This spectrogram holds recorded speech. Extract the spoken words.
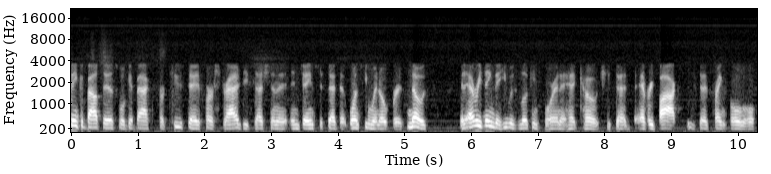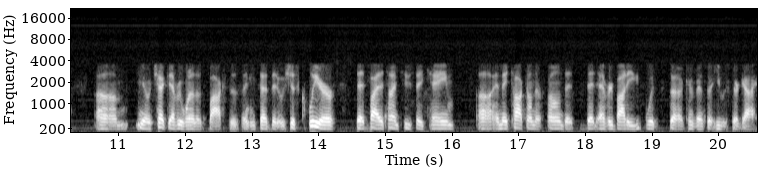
think about this. We'll get back for Tuesday for our strategy session. And, and James just said that once he went over his notes, that everything that he was looking for in a head coach, he said every box. He said Frank Vogel, um, you know, checked every one of those boxes, and he said that it was just clear that by the time Tuesday came uh, and they talked on their phone, that that everybody was uh, convinced that he was their guy.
